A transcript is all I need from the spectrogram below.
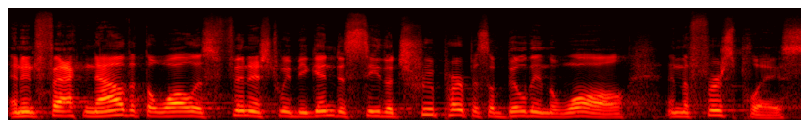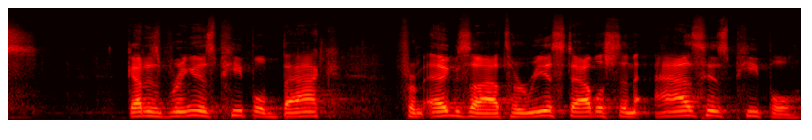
And in fact, now that the wall is finished, we begin to see the true purpose of building the wall in the first place. God is bringing his people back from exile to reestablish them as his people,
